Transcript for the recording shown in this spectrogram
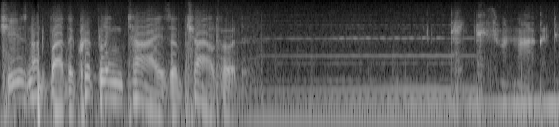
She is not by the crippling ties of childhood. Take this one, Margaret.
